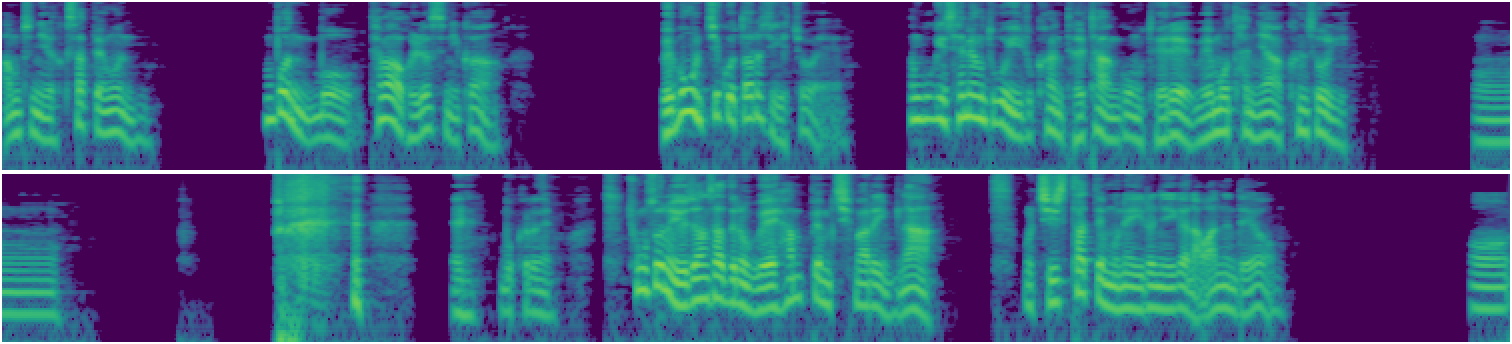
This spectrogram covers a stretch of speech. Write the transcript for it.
아무튼 이 흑사병은 한 번 뭐 테마가 걸렸으니까 외봉은 찍고 떨어지겠죠. 예. 한국인 3명 두고 이륙한 델타 항공 되레 왜 못 탔냐 큰 소리. 어... 예, 뭐 그러네요. 총 쏘는 여전사들은 왜 한 뼘 치마를 입나? 뭐 지스타 때문에 이런 얘기가 나왔는데요. 어,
